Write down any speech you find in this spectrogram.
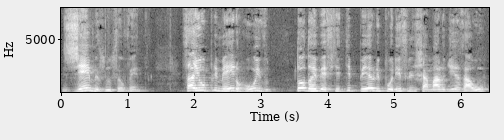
gêmeos no seu ventre. Saiu o primeiro, ruivo, todo revestido de pelo, e por isso lhe chamaram de Esaú.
